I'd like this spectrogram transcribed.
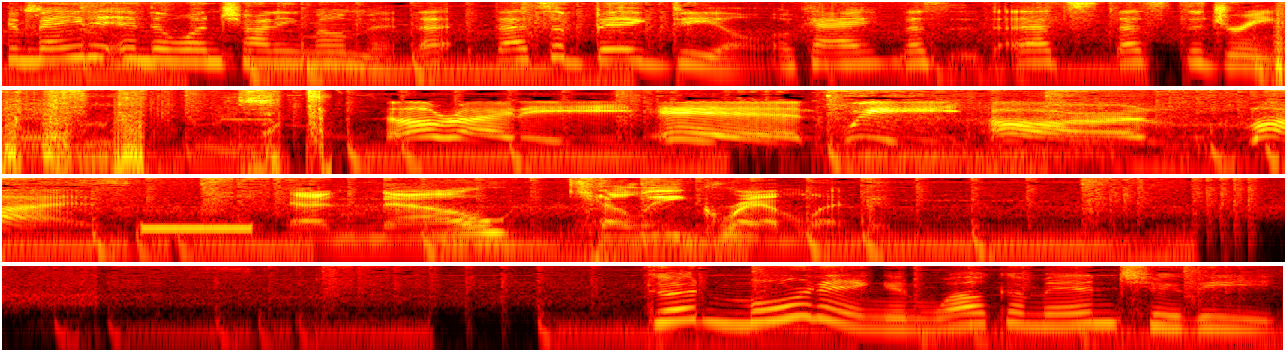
You made it into one shining moment. That, that's a big deal, okay? That's that's that's the dream. Alrighty, and we are live. And now, Kelly Gramlich. Good morning and welcome into the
